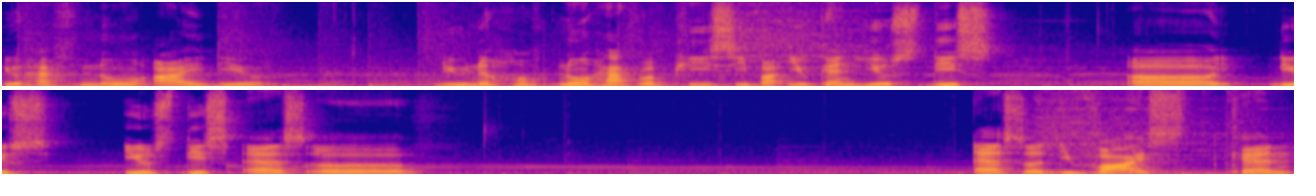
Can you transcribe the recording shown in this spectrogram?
you have no idea you know no have a pc but you can use this uh use use this as a as a device can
